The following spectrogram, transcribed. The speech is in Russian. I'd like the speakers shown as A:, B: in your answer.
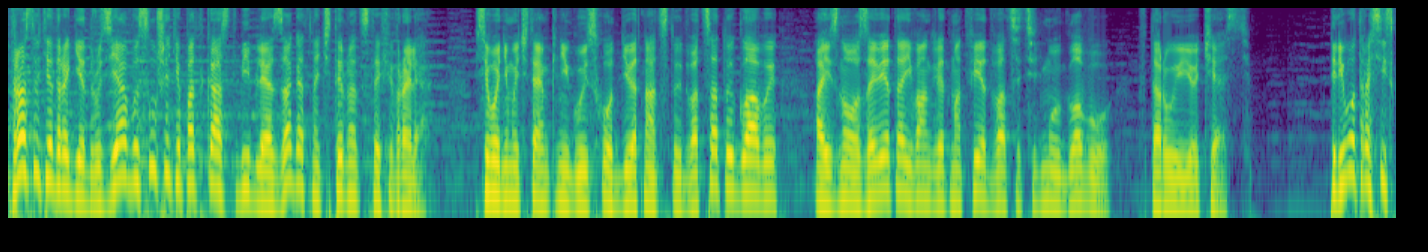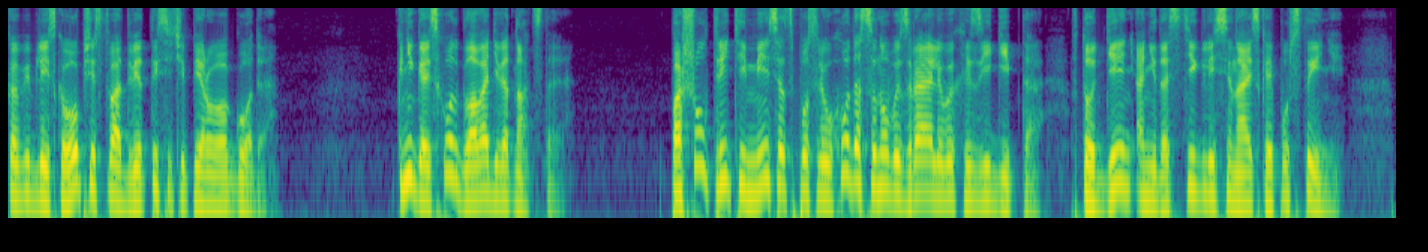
A: Здравствуйте, дорогие друзья! Вы слушаете подкаст «Библия за год» на 14 февраля. Сегодня мы читаем книгу «Исход» 19 и 20 главы, а из Нового Завета Евангелие от Матфея 27 главу, вторую ее часть. Перевод Российского библейского общества 2001 года. Книга «Исход», глава 19. Пошел третий месяц после ухода сынов Израилевых из Египта. В тот день они достигли Синайской пустыни –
